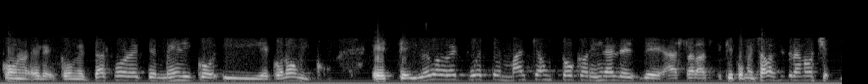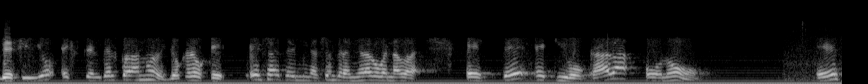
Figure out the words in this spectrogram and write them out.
con el, con el Task Force médico y económico, este, y luego de haber puesto en marcha un toque original de, hasta las, que comenzaba a las 7 de la noche, decidió extender todas las 9. Yo creo que esa determinación de la señora gobernadora, esté equivocada o no, es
